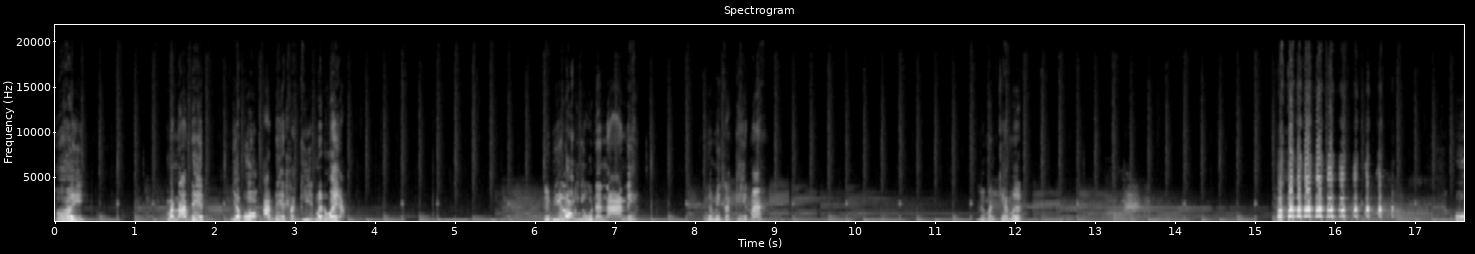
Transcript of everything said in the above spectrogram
เฮ้ยมันอัปเดตอย่าบอกอัปเดตสกีดมาด้วยอะเดี๋ยวพี่ลองอยู่นานๆดิจะมีสกีดไหมหรือมันแค่มืดโอ้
